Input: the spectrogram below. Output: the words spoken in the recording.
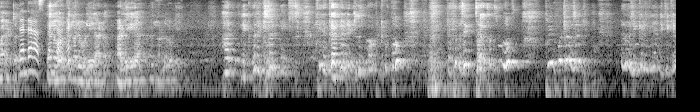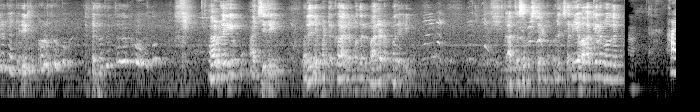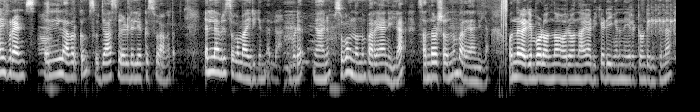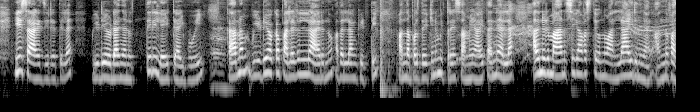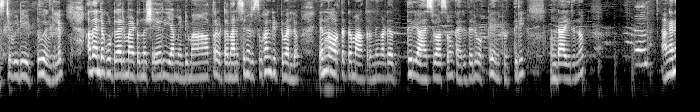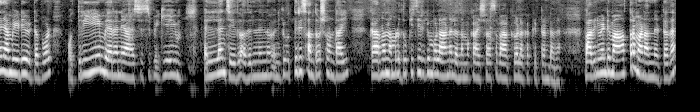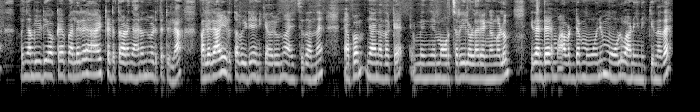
ആദ്യമായിട്ട് ഇതെന്റെ ഞാൻ ഓർക്കുന്ന ഒരു വിളിയാണ് അളിയ എന്നുള്ള വിളി. ആ വിളിയും ആ ചിരിയും പരിചയപ്പെട്ട കാലം മുതൽ മരണം വരെയും കാത്തു സൂക്ഷിച്ചിരുന്നു. ഒരു ചെറിയ വാക്കിന് പോലും ഹായ് ഫ്രണ്ട്സ് എല്ലാവർക്കും സുജാസ് വേൾഡിലേക്ക് സ്വാഗതം. എല്ലാവരും സുഖമായിരിക്കുന്നല്ലോ? ഇവിടെ ഞാനും സുഖമെന്നൊന്നും പറയാനില്ല സന്തോഷമൊന്നും പറയാനില്ല. ഒന്ന് കഴിയുമ്പോൾ ഒന്ന് ഓരോന്നായി അടിക്കടി ഇങ്ങനെ നേരിട്ടുകൊണ്ടിരിക്കുന്ന ഈ സാഹചര്യത്തിൽ വീഡിയോ ഇടാൻ ഞാൻ ഒത്തിരി ലേറ്റായി പോയി. കാരണം വീഡിയോ ഒക്കെ പലരിലായിരുന്നു അതെല്ലാം കിട്ടി. വന്നപ്പോഴത്തേക്കിനും ഇത്രയും സമയമായി. തന്നെയല്ല അതിനൊരു മാനസികാവസ്ഥയൊന്നും അല്ലായിരുന്നു ഞാൻ. അന്ന് ഫസ്റ്റ് വീഡിയോ ഇട്ടുവെങ്കിലും അത് എന്റെ കൂട്ടുകാരുമായിട്ടൊന്ന് ഷെയർ ചെയ്യാൻ വേണ്ടി മാത്രം ഇട്ട മനസ്സിനൊരു സുഖം കിട്ടുമല്ലോ എന്നോർത്തിട്ട് മാത്രം നിങ്ങളുടെ ഒത്തിരി ആശ്വാസവും കരുതലും ഒക്കെ എനിക്ക് ഒത്തിരി ഉണ്ടായിരുന്നു. അങ്ങനെ ഞാൻ വീഡിയോ ഇട്ടപ്പോൾ ഒത്തിരിയും പേരെന്നെ ആശ്വസിപ്പിക്കുകയും എല്ലാം ചെയ്തു. അതിൽ നിന്ന് എനിക്ക് ഒത്തിരി സന്തോഷമുണ്ടായി. കാരണം നമ്മൾ ദുഃഖിച്ചിരിക്കുമ്പോഴാണല്ലോ നമുക്ക് ആശ്വാസ വാക്കുകളൊക്കെ കിട്ടേണ്ടത്. അപ്പോൾ അതിനുവേണ്ടി മാത്രമാണ് അന്ന് ഇട്ടത്. അപ്പോൾ ഞാൻ വീഡിയോ ഒക്കെ പലരായിട്ട് എടുത്താണ് ഞാനൊന്നും എടുത്തിട്ടില്ല. പലരായി എടുത്ത വീഡിയോ എനിക്ക് അവരൊന്നും അയച്ചു തന്ന്. അപ്പം ഞാനതൊക്കെ മോർച്ചറിയിലുള്ള രംഗങ്ങളും ഇതെന്റെ അവന്റെ മോനും മോളുമാണ് ഈ നിൽക്കുന്നത്.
